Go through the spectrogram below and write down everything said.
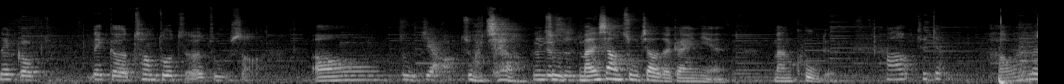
那个那个创作者的助手。哦，助教，助教，那就是助蛮像助教的概念，蛮酷的。好，就这样。好啊那，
